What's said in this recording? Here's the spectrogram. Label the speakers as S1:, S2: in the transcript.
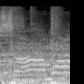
S1: someone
